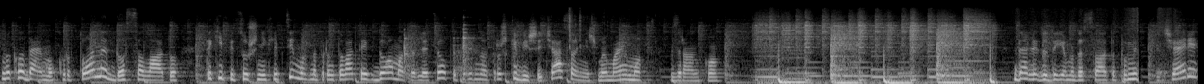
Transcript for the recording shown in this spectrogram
Викладаємо крутони до салату. Такі підсушені хлібці можна приготувати і вдома, то для цього потрібно трошки більше часу, ніж ми маємо зранку. Далі додаємо до салату помідори чері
